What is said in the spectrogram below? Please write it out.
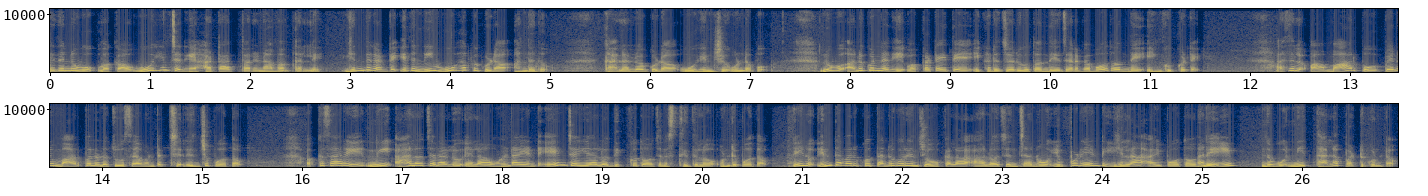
ఇది నువ్వు ఒక ఊహించని హఠాత్ పరిణామం తల్లి. ఎందుకంటే ఇది నీ ఊహకు కూడా అందదు. కలలో కూడా ఊహించి ఉండవు. నువ్వు అనుకున్నది ఒక్కటైతే ఇక్కడ జరుగుతుంది జరగబోతోంది ఇంకొకటే అసలు ఆ మార్పు పెను మార్పులను చూసావంటే చెలించిపోతావు. ఒక్కసారి నీ ఆలోచనలు ఎలా ఉంటాయంటే ఏం చెయ్యాలో దిక్కుతోచని స్థితిలో ఉండిపోతావు. నేను ఇంతవరకు తన గురించి ఒకలా ఆలోచించాను ఇప్పుడు ఏంటి ఇలా అయిపోతుంది నువ్వు నీ తల పట్టుకుంటావు.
